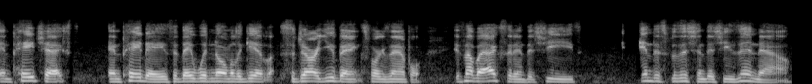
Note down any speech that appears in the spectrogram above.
and paychecks and paydays that they wouldn't normally get. Like Sijara Eubanks, for example, it's not by accident that she's in this position that she's in now.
